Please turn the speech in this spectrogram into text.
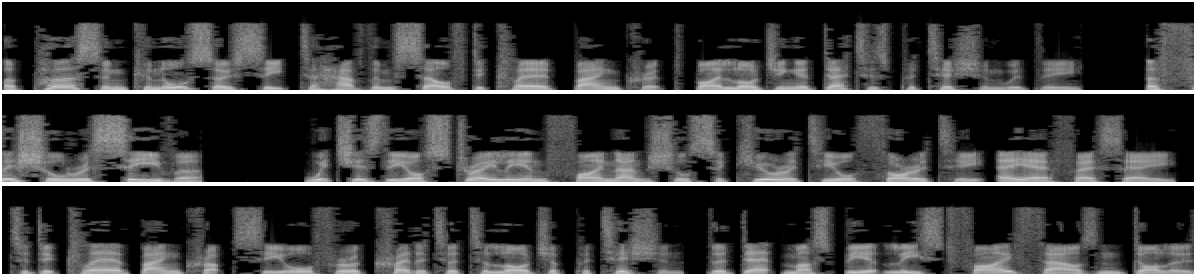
A person can also seek to have themselves declared bankrupt by lodging a debtor's petition with the official receiver which is the Australian Financial Security Authority AFSA, to declare bankruptcy or for a creditor to lodge a petition, the debt must be at least $5,000.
